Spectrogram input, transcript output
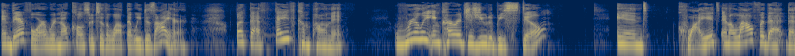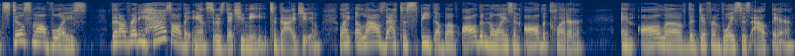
And therefore we're no closer to the wealth that we desire. But that faith component really encourages you to be still and quiet and allow for that, that still small voice that already has all the answers that you need to guide you, like allows that to speak above all the noise and all the clutter and all of the different voices out there.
